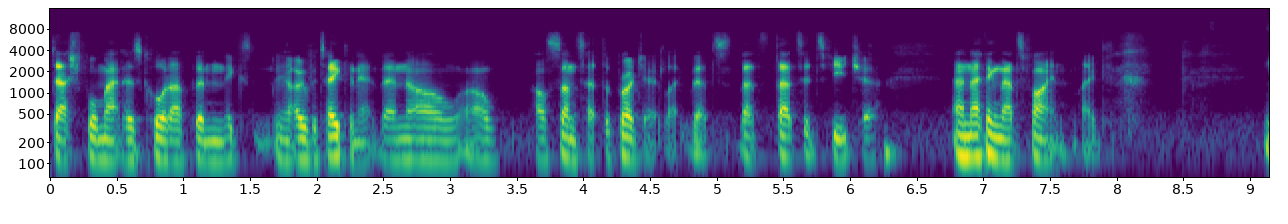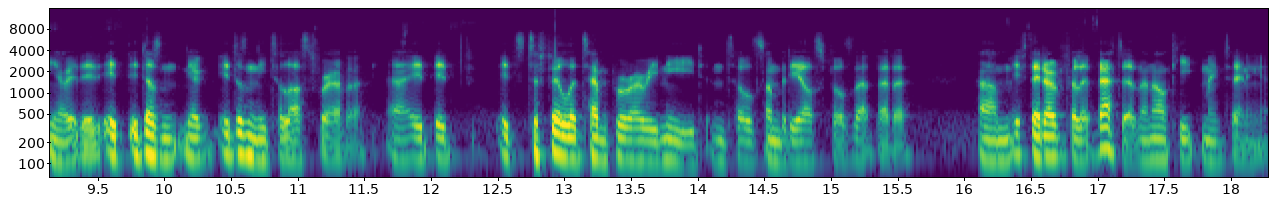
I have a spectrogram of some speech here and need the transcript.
Dash format has caught up and you know, overtaken it, then I'll I'll I'll sunset the project. Like that's that's that's its future, and I think that's fine. Like you know, it it, it doesn't you know, it doesn't need to last forever. Uh, it it it's to fill a temporary need until somebody else fills that better. Um, if they don't fill it better, then I'll keep maintaining it.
